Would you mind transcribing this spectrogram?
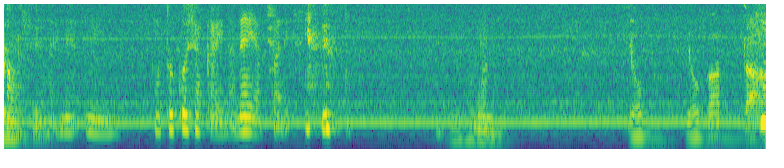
かもしれないね。うん。男社会だねやっぱり。よよかった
